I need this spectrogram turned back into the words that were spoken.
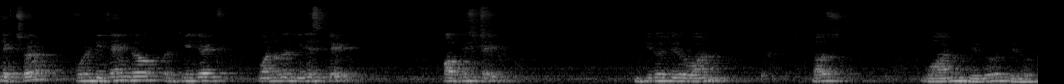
lecture, we will design the GZ, one of the GZ state of this type 001 plus 100.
